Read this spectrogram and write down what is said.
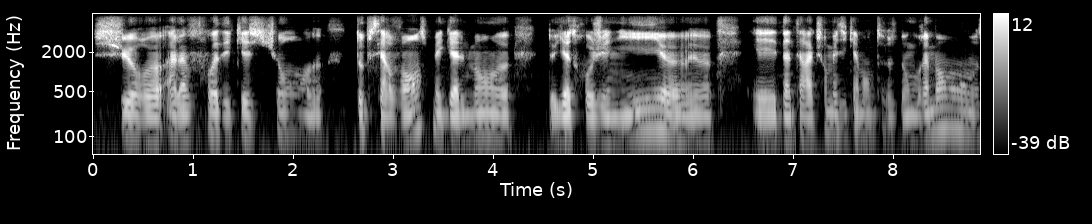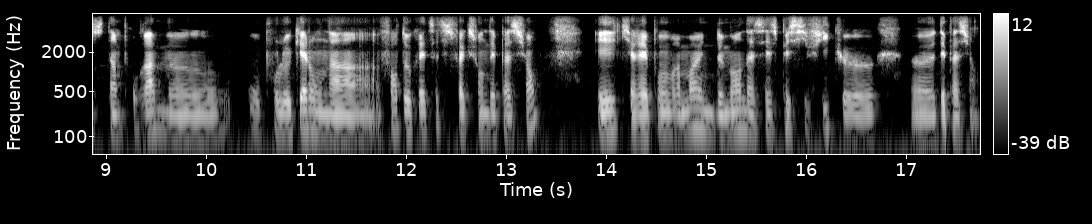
sur à la fois des questions d'observance, mais également de iatrogénie et d'interaction médicamenteuse. Donc, vraiment, c'est un programme pour lequel on a un fort degré de satisfaction des patients et qui répond vraiment à une demande assez spécifique euh, euh, des patients.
